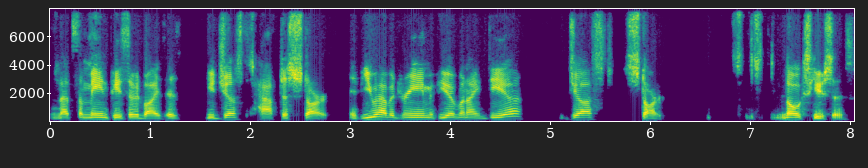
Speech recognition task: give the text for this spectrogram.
That's the main piece of advice is you just have to start. If you have a dream, if you have an idea, just start. No excuses.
